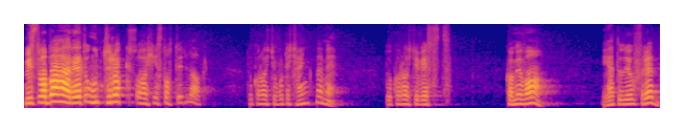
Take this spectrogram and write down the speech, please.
Hvis det var bare et ondt trøkk, så har jeg ikke stått her i dag. Dere har ikke blitt kjent med meg. Dere har ikke visst hvem jeg var. Jeg heter jo Fred.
